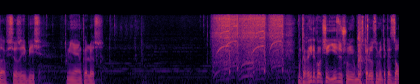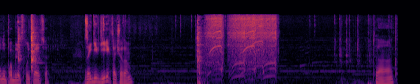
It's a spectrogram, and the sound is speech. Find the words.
Так, все, заебись. Меняем колес. Ну как они так вообще что у них, блядь, с колесами такая залупа, блядь, случается? Зайди в директ, а что там? Так.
